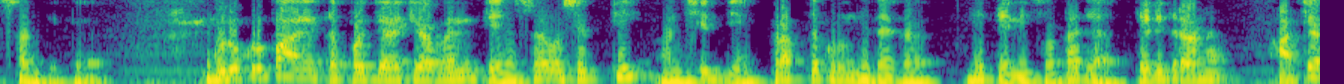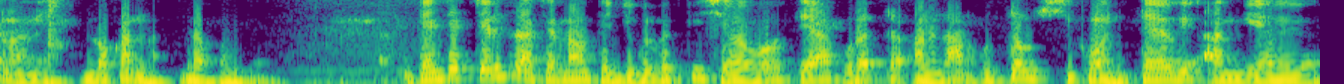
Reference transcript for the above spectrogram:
साध्य केलं. गुरुकृपा आणि तपश्चर्याच्या योगाने ते सर्व शक्ती आणि सिद्धी प्राप्त करून घेता येतात हे त्यांनी स्वतःच्या चरित्रानं आचरणाने लोकांना दाखवून दिलं. त्यांच्या चरित्र आचरणावर त्यांची गुरुभक्ती सेवा त्या व्रत अनुदान उत्तम शिकवण त्यायोगी अंगी आलेले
